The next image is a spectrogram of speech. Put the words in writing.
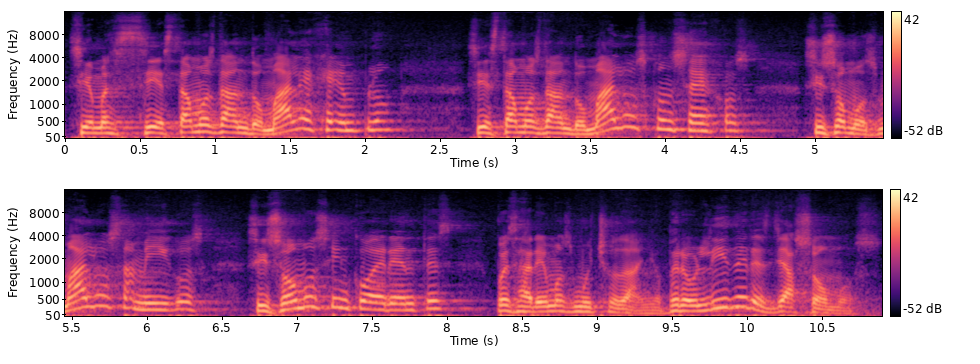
Si, estamos dando mal ejemplo, si estamos dando malos consejos, si somos malos amigos, si somos incoherentes, pues haremos mucho daño. Pero líderes ya somos.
